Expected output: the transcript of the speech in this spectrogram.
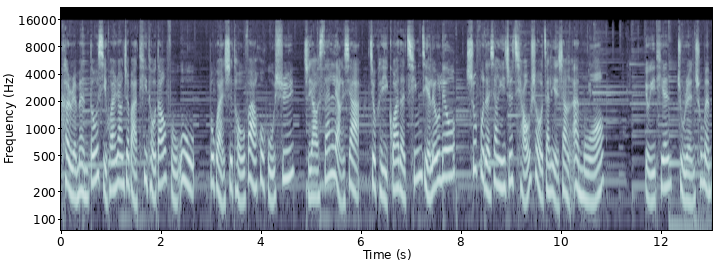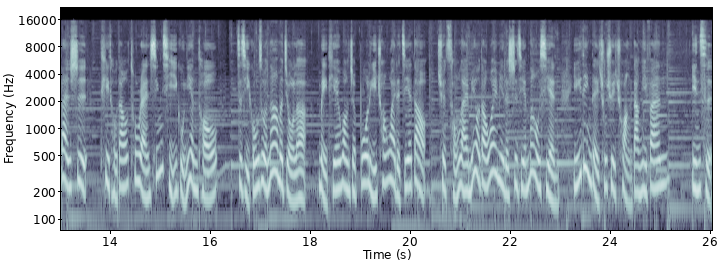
客人们都喜欢让这把剃头刀服务，不管是头发或胡须，只要三两下就可以刮得清洁溜溜，舒服的像一只巧手在脸上按摩。有一天，主人出门办事，剃头刀突然兴起一股念头：自己工作那么久了。每天望着玻璃窗外的街道，却从来没有到外面的世界冒险，一定得出去闯荡一番。因此，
